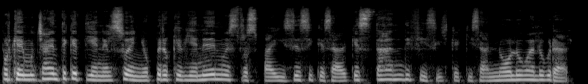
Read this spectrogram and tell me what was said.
Porque hay mucha gente que tiene el sueño, pero que viene de nuestros países y que sabe que es tan difícil que quizá no lo va a lograr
